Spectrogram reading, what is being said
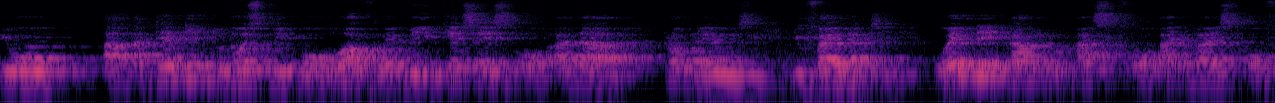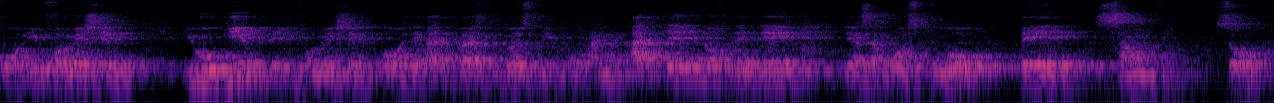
you are attending to those people who have maybe cases or other problems, you find that when they come to ask for advice or for information, you give the information or the advice to those people And at the end of the day, they are supposed to pay something. So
